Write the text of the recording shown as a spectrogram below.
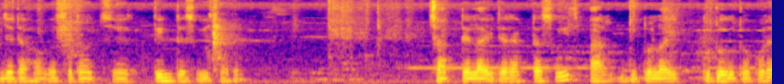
যেটা হবে সেটা হচ্ছে তিনটে সুইচ হবে। চারটে লাইটের একটা সুইচ আর দুটো লাইট দুটো দুটো করে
